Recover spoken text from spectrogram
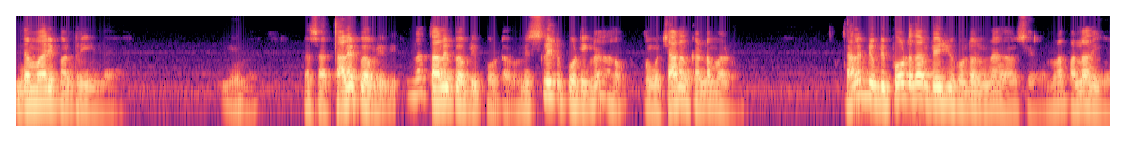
இந்த மாதிரி பண்ணுறீங்களே இல்லை சார் தலைப்பு அப்படி இல்லை தலைப்பு அப்படி போட்டாங்க மிஸ்லீட் போட்டிங்கன்னா உங்கள் சேனல் கண்டமாயிடும். தலைப்பு இப்படி போட்டு தான் பேஜ் கொண்டு வரணும்னு அவசியம் இல்லை. பண்ணாதீங்க.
